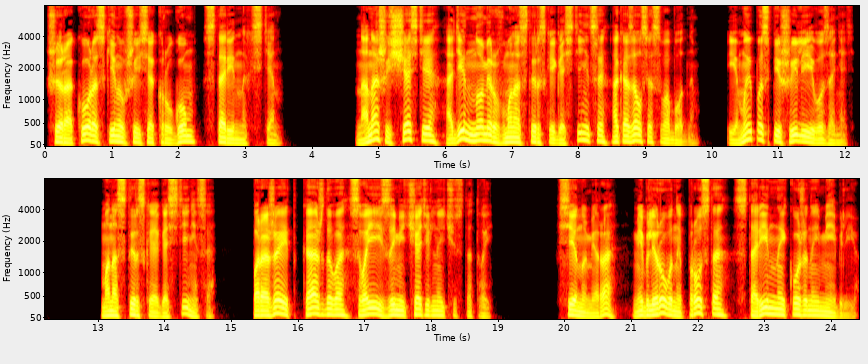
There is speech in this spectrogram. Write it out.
широко раскинувшийся кругом старинных стен. На наше счастье, один номер в монастырской гостинице оказался свободным и мы поспешили его занять. Монастырская гостиница поражает каждого своей замечательной чистотой. Все номера меблированы просто старинной кожаной мебелью.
